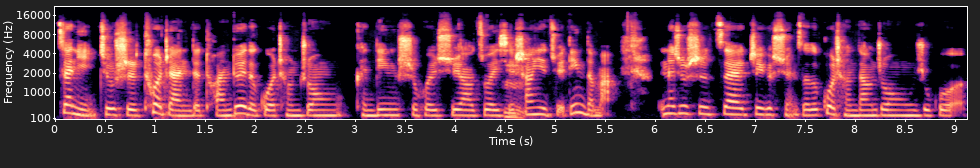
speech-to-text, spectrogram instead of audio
在你就是拓展你的团队的过程中，肯定是会需要做一些嗯商业决定的嘛。那就是在这个选择的过程当中，如果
